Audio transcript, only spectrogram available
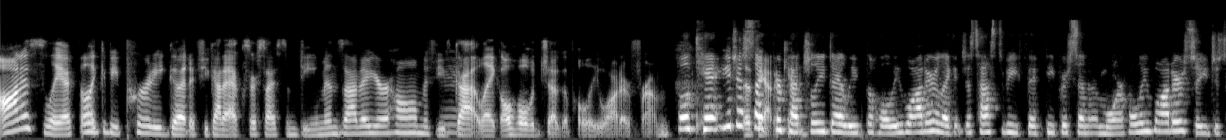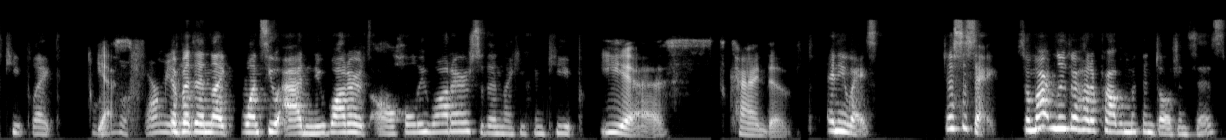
honestly I feel like it'd be pretty good if you got to exercise some demons out of your home if you've Mm. got like a whole jug of holy water from. Well, can't you just like Vatican. perpetually dilute the holy water? Like it just has to be 50% or more holy water. So you just keep like, Yes. Ooh, formula. but then like once you add new water, it's all holy water. So then like you can keep. Yes, kind of. Anyways, just to say, so Martin Luther had a problem with indulgences.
